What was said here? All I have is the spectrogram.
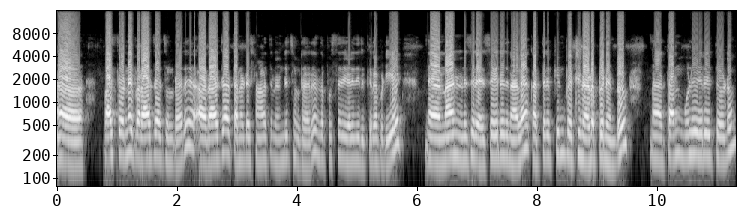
ஆஹ் வாசித்த உடனே ராஜா சொல்கிறாரு ராஜா தன்னுடைய ஸ்நானத்தில் நின்று சொல்கிறாரு அந்த புஸ்தகம் எழுதியிருக்கிறபடியே நான் நினைச்சு செய்கிறதுனால கத்தரை பின்பற்றி நடப்பேன் என்றும் தன் முழு இதயத்தோடும்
